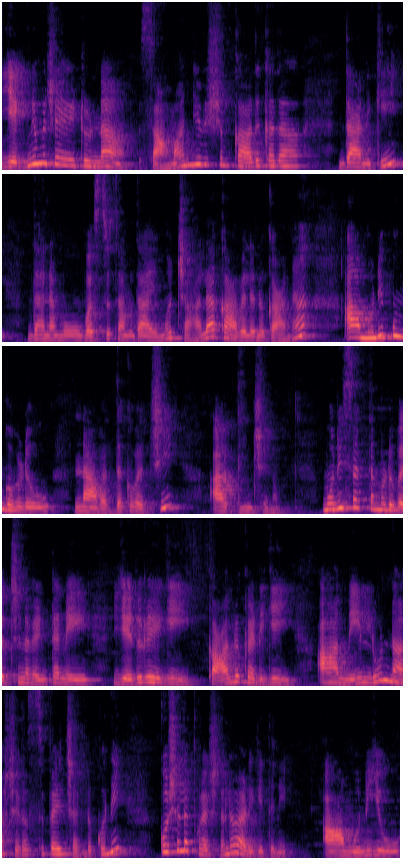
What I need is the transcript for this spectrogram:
యజ్ఞము చేయుటున్న సామాన్య విషయం కాదు కదా. దానికి ధనము వస్తు సముదాయము చాలా కావలను కాన ఆ ముని పుంగవుడు నా వద్దకు వచ్చి అర్థించను మునిసత్తముడు వచ్చిన వెంటనే ఎదురేగి కాళ్ళు కడిగి ఆ నీళ్ళు నా శిరస్సుపై చల్లుకొని కుశల ప్రశ్నలు అడిగితిని ఆ మునియు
